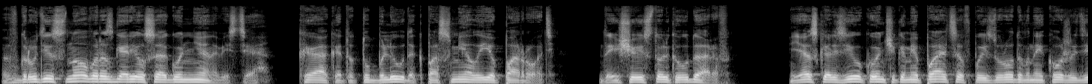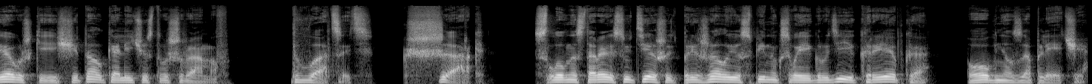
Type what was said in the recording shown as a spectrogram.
В груди снова разгорелся огонь ненависти. Как этот ублюдок посмел ее пороть? Да еще и столько ударов. Я скользил кончиками пальцев по изуродованной коже девушки и считал количество шрамов. Двадцать. Шарк. Словно стараясь утешить, прижал ее спину к своей груди и крепко обнял за плечи.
